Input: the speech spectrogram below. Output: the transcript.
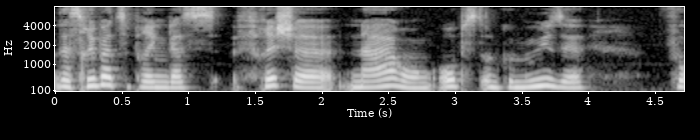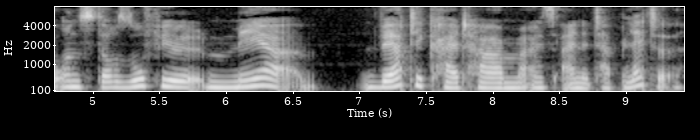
das rüberzubringen, dass frische Nahrung, Obst und Gemüse für uns doch so viel mehr Wertigkeit haben als eine Tablette.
